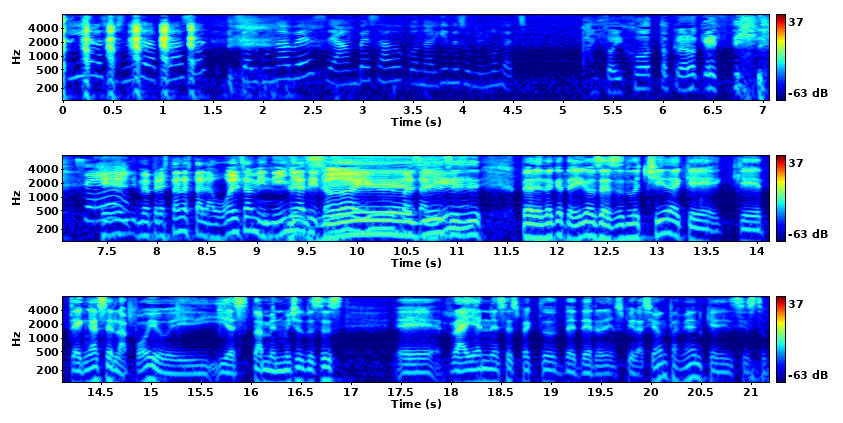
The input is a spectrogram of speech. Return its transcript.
aquí a las personas de la plaza si alguna vez se han besado con alguien de su mismo sexo. Ay, soy Joto, claro que sí. El- me prestan hasta la bolsa mis niñas y Sí, todo ahí para sí, salir. sí, sí. Pero es lo que te digo, o sea, eso es lo chida, que, que tengas el apoyo y, y es también muchas veces eh, raya en ese aspecto de, de la inspiración también, que dices tú,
